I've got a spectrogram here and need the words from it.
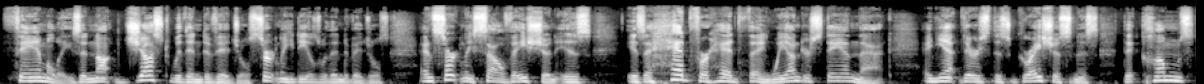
families and not just with individuals. Certainly he deals with individuals and certainly salvation is, is a head for head thing. We understand that. And yet there's this graciousness that comes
